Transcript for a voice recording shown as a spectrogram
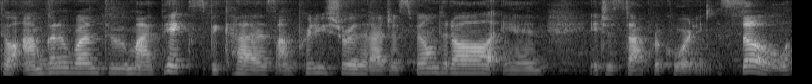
So I'm gonna run through my picks because I'm pretty sure that I just filmed it all and it just stopped recording. So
